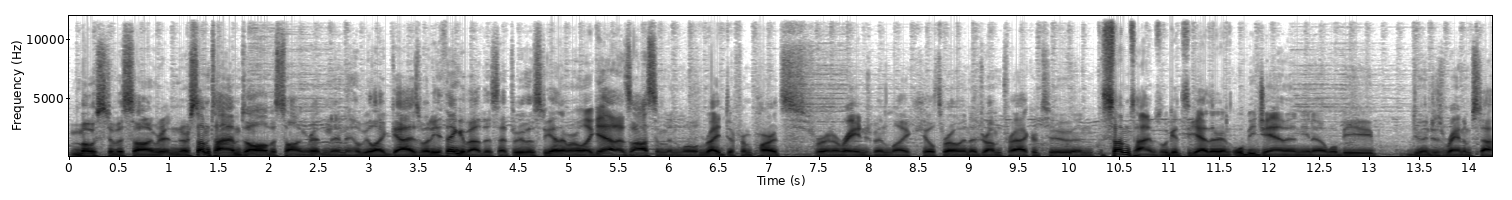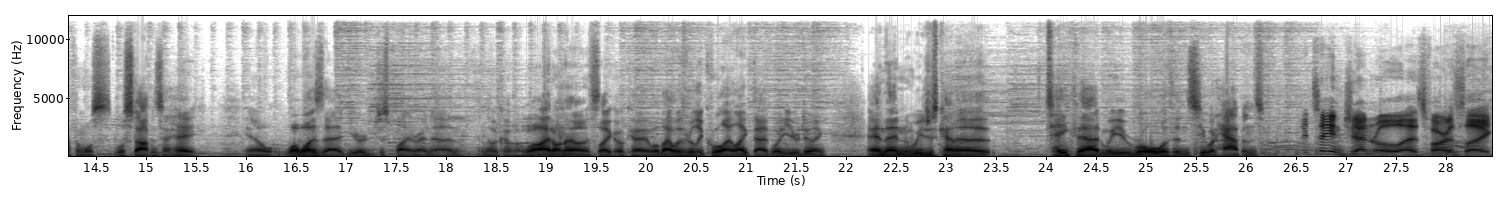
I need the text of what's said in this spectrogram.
most of a song written or sometimes all of a song written and he'll be like, guys, what do you think about this? I threw this together and we're like, yeah, that's awesome. And we'll write different parts for an arrangement, like he'll throw in a drum track or two. And sometimes we'll get together and we'll be jamming, you know, we'll be doing just random stuff and we'll, we'll stop and say, hey, you know, what was that you're just playing right now? And, they'll oh, go, well, I don't know. It's like, okay, well, that was really cool. I like that, what you're doing. And then we just kind of take that and we roll with it and see what happens. I'd say in general, as far as like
